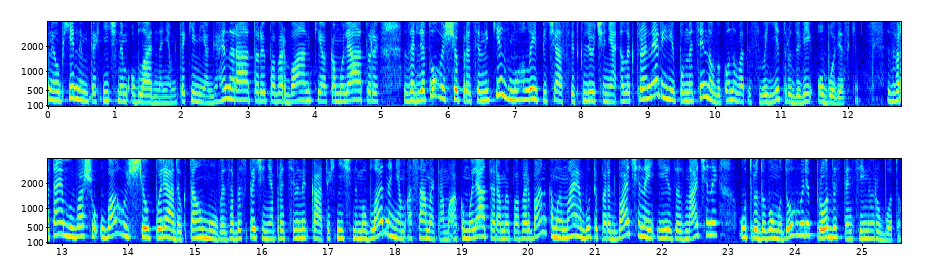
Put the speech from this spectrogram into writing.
необхідним технічним обладнанням, таким як генератори, павербанки, акумулятори, задля того, щоб працівники змогли під час відключення електроенергії повноцінно виконувати свої трудові обов'язки. Звертаємо вашу увагу, що порядок та умови забезпечення працівника технічним обладнанням, а саме там акумуляторами, павербанками, має бути передбачений і зазначений у трудовому договорі про дистанційну роботу.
